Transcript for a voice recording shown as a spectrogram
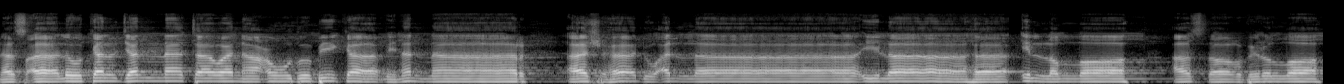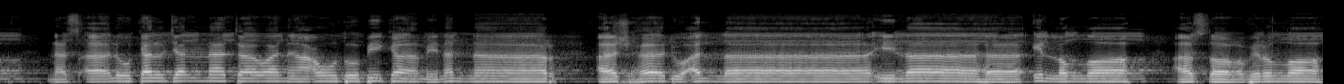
نسألك الجنة ونعوذ بك من النار. أشهد أن لا إله إلا الله أستغفر الله. نسألك الجنة ونعوذ بك من النار. أشهد أن لا إله إلا الله أستغفر الله.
